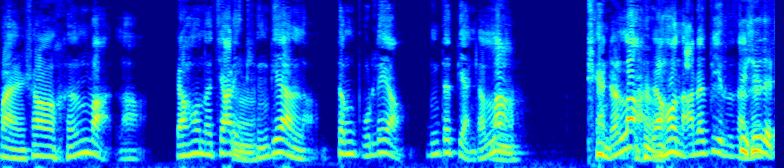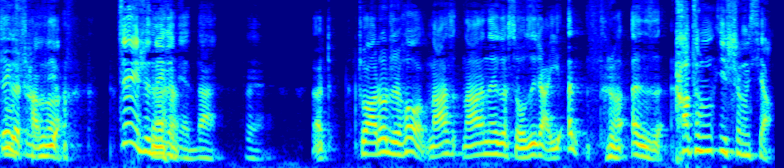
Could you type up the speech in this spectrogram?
晚上很晚了，然后呢家里嗯停电了，灯不亮，你得点着蜡，嗯 点着蜡，然后 拿着篦子在那必须得这个场景，这是那个 年代，对，啊，抓住之后拿拿那个手指甲一摁，是吧？摁死，咔噔一声响，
